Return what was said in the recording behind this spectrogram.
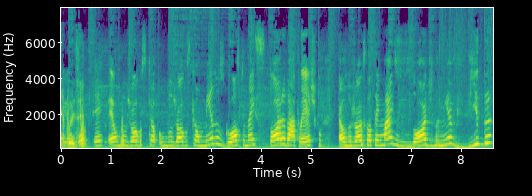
É, pois é. É um dos, jogos que eu, um dos jogos que eu menos gosto na história do Atlético. É um dos jogos que eu tenho mais ódio na minha vida.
